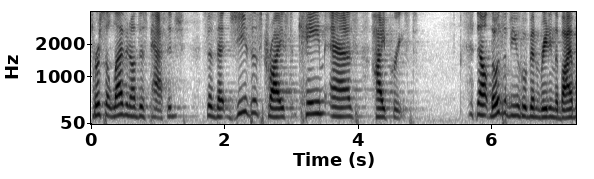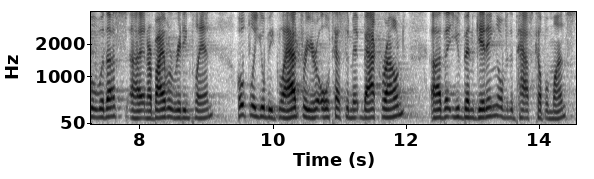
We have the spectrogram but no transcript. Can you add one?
Verse 11 of this passage says that Jesus Christ came as high priest. Now, those of you who've been reading the Bible with us uh, in our Bible reading plan Hopefully, you'll be glad for your Old Testament background uh, that you've been getting over the past couple months.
